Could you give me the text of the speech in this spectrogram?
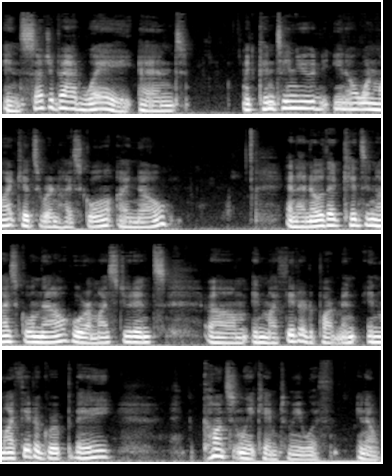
in such a bad way. And it continued, you know, when my kids were in high school, I know. And I know that kids in high school now who are my students um, in my theater department, in my theater group, they constantly came to me with, you know,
